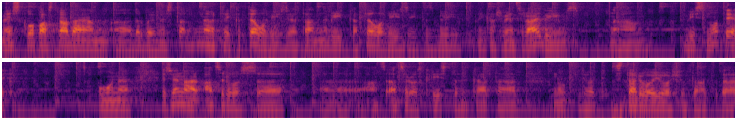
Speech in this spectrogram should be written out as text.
Mēs kopā strādājām, darbojamies. Tā nevar teikt, ka televīzijā tā nebija kā televīzija. Tas bija vienkārši viens raidījums. Viss notiek. Un es vienmēr atceros. Atceros Kristu kā tādu nu, ļoti starojošu. Tādu, tā,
